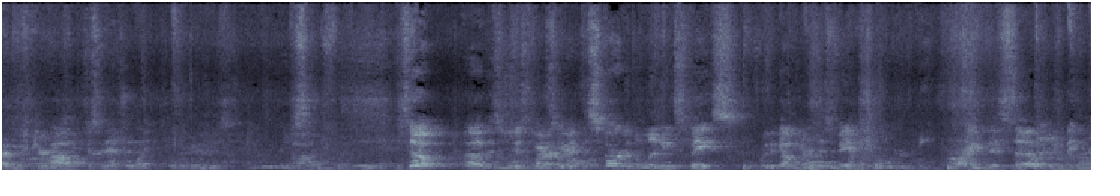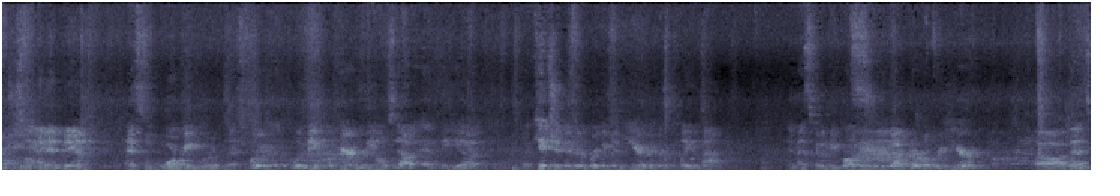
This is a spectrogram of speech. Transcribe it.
I'm just curious. Um, just natural light, what they're gonna use. Um, So, uh, this is just, you're here at the start of the living space for the governor and his family. All right, this, uh, room that you were just looking in, ma'am, that's the warming room. That's where, when they prepare meals out at the, uh, uh, kitchen, they're gonna bring them in here and they're gonna plate them out. And that's gonna be brought into the governor over here. Uh, that's,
